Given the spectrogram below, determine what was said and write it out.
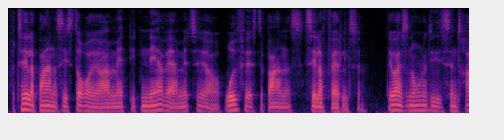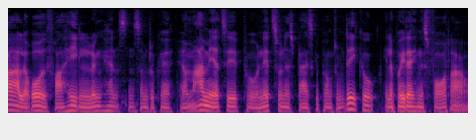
Fortæller barnets historie og er med dit nærvær med til at rodfæste barnets selvopfattelse. Det var altså nogle af de centrale råd fra Helen Lyng Hansen, som du kan høre meget mere til på netsundhedsplejerske.dk eller på et af hendes foredrag.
